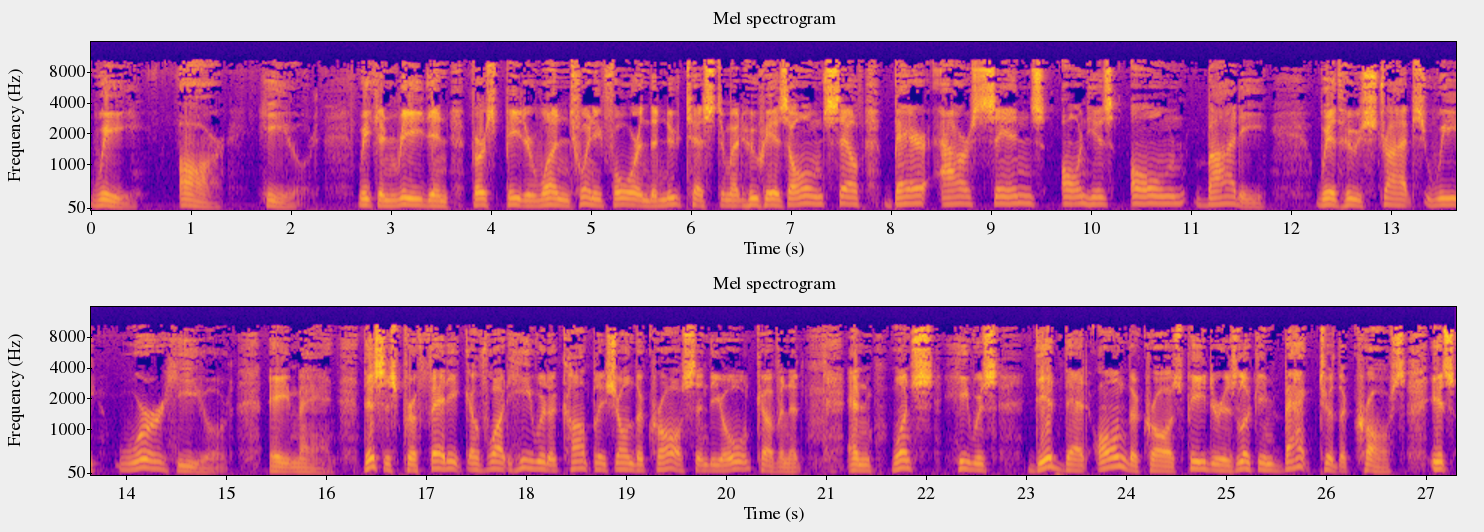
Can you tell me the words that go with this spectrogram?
we are healed. We can read in 1 Peter 1:24 in the New Testament who his own self bare our sins on his own body with whose stripes we were healed. Amen. This is prophetic of what he would accomplish on the cross in the old covenant. And once he was did that on the cross, Peter is looking back to the cross. It's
